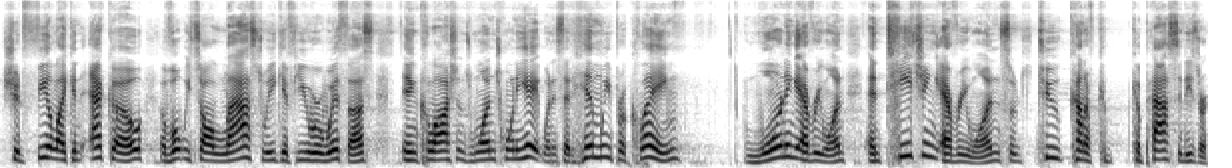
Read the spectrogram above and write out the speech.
should feel like an echo of what we saw last week if you were with us in Colossians 1:28 when it said, "Him we proclaim, warning everyone and teaching everyone." So two kind of capacities or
